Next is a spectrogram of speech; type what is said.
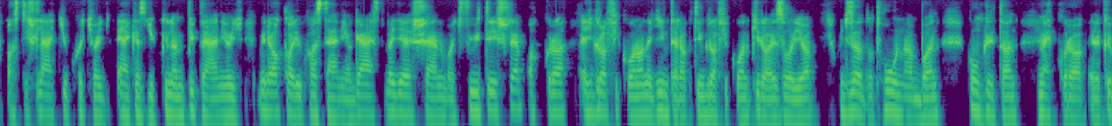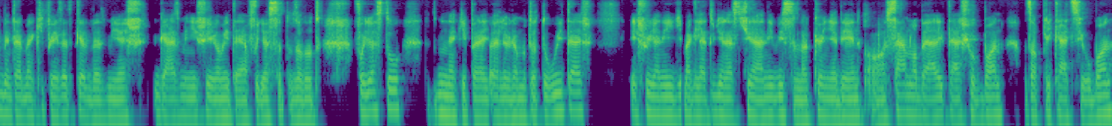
Azt is látjuk, hogy, hogy elkezdjük külön pipálni, hogy mire akarjuk használni a gázt vegyesen vagy fűtésre, akkor egy grafikonon, egy interaktív grafikon kirajzolja, hogy az adott hónapban konkrétan mekkora köbméterben kifejezett kedvezményes gázmennyiség, amit elfogyasztott az adott fogyasztó. Tehát mindenképpen egy előremutató újítás, és ugyanígy meg lehet ugyanezt csinálni viszonylag könnyedén a számlabeállításokban, az applikációban.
